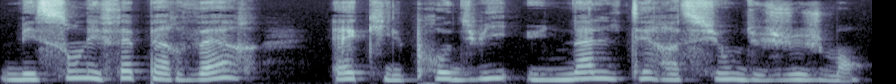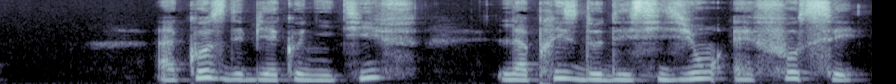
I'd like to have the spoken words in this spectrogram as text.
mais son effet pervers est qu'il produit une altération du jugement. À cause des biais cognitifs, la prise de décision est faussée,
